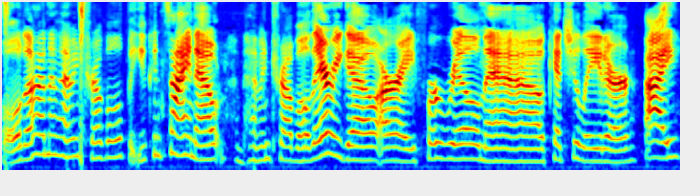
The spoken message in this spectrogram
Hold on, I'm having trouble, but you can sign out. I'm having trouble. There we go. All right, for real now. Catch you later. Bye.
